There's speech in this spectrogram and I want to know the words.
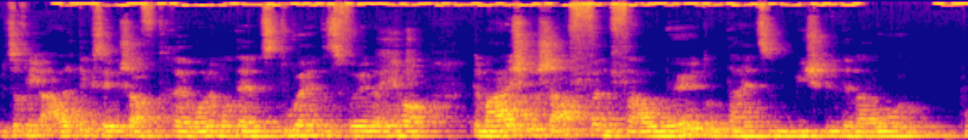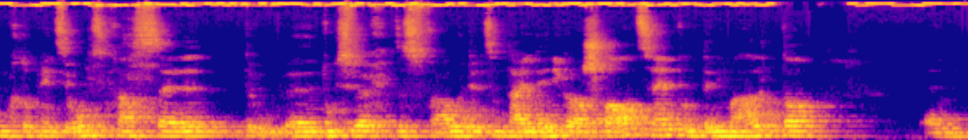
mit so ein alten gesellschaftlichen Rollenmodell zu tun hat, dass früher eher der Mann ist arbeiten, die Frau nicht. Und da hat zum Beispiel dann auch punkto Pensionskasse die Auswirkung, dass Frauen dort zum Teil weniger erspart haben und dann im Alter ähm,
